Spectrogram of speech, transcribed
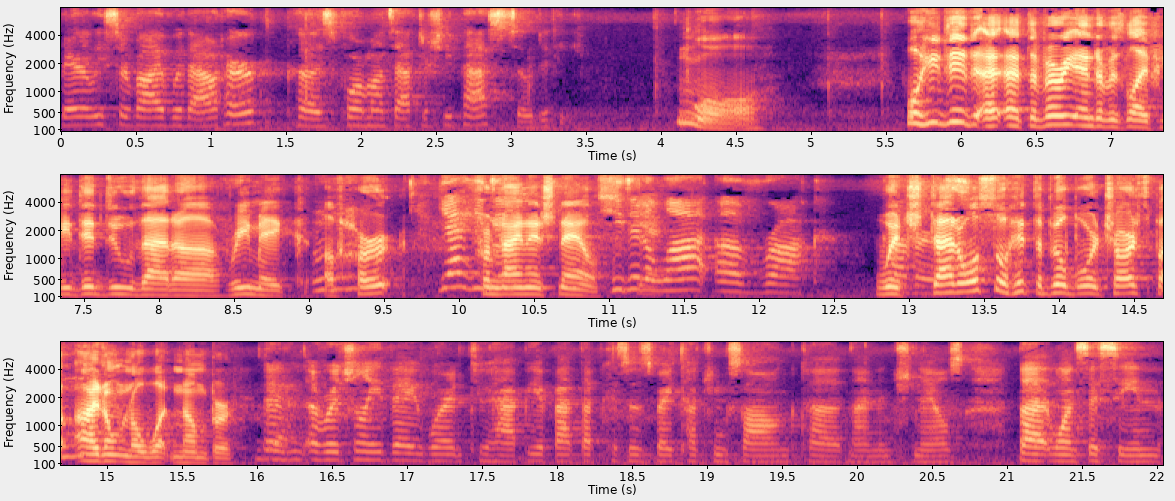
barely survive without her. Because four months after she passed, so did he. Aw. Well, he did at, at the very end of his life. He did do that uh, remake of Hurt Mm-hmm. Yeah, from did. Nine Inch Nails, He did a lot of rock. Which covers. that also hit the Billboard charts, Mm-hmm. but I don't know what number. And originally they weren't too happy about that because it was a very touching song to Nine Inch Nails. But once they seen,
